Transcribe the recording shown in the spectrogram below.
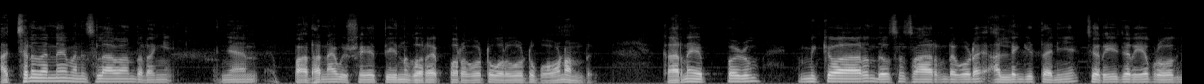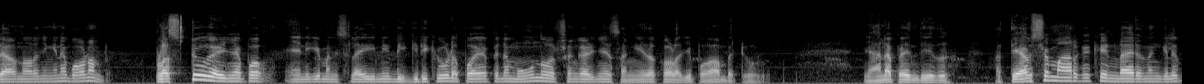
അച്ഛന് തന്നെ മനസ്സിലാവാൻ തുടങ്ങി. ഞാൻ പഠന വിഷയത്തിൽ നിന്ന് കുറേ പുറകോട്ട് പുറകോട്ട് പോകണുണ്ട് കാരണം എപ്പോഴും മിക്കവാറും ദിവസം സാറിന്റെ കൂടെ അല്ലെങ്കിൽ തനിയെ ചെറിയ ചെറിയ പ്രോഗ്രാം എന്ന് പറഞ്ഞിങ്ങനെ പോകണുണ്ട് പ്ലസ് ടു കഴിഞ്ഞപ്പോൾ എനിക്ക് മനസ്സിലായി ഇനി ഡിഗ്രിക്ക് കൂടെ പോയാൽ പിന്നെ മൂന്ന് വർഷം കഴിഞ്ഞ് സംഗീത കോളേജിൽ പോകാൻ പറ്റുള്ളൂ. ഞാനപ്പോൾ എന്ത് ചെയ്തു? അത്യാവശ്യം മാർക്കൊക്കെ ഉണ്ടായിരുന്നെങ്കിലും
